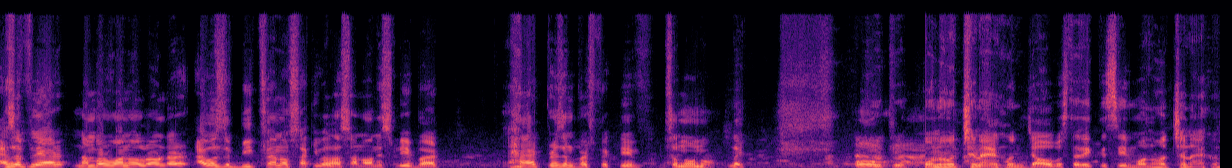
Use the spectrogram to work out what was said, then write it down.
As a player number one allrounder I was a big fan of Sakib Al Hasan honestly but at present perspective it's no no like ও মনে হচ্ছে না এখন যা অবস্থা দেখতেছি মনে হচ্ছে না এখন।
